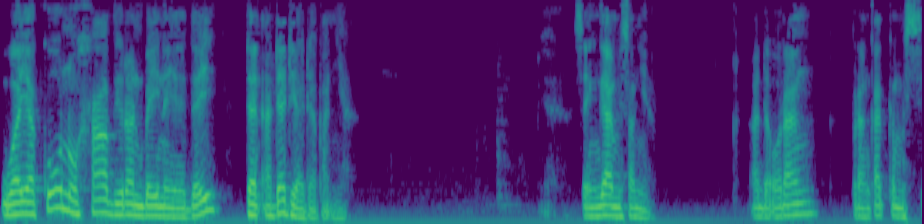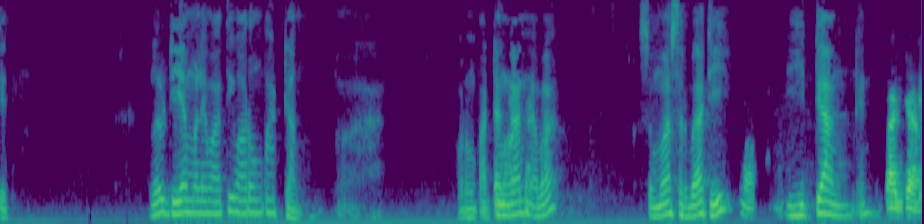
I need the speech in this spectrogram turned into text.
wa yakunu hadiran baina yaday dan ada di hadapannya. Ya, sehingga misalnya ada orang berangkat ke masjid. Lalu dia melewati warung Padang. warung Padang kan apa? Semua serba di hidang kan. Padang.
